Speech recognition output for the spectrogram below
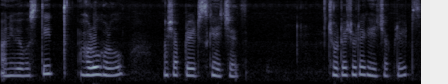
आणि व्यवस्थित हळूहळू अशा प्लेट्स घ्यायच्या आहेत. छोट्या छोट्या घ्यायच्या प्लेट्स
